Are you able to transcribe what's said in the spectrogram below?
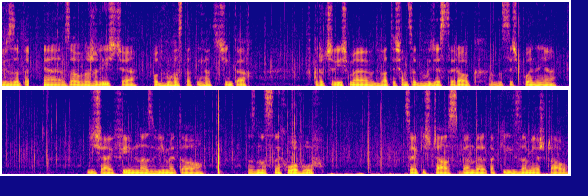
już zapewne zauważyliście po dwóch ostatnich odcinkach, wkroczyliśmy w 2020 rok dosyć płynnie. Dzisiaj film nazwijmy to z nocnych łowów. Co jakiś czas będę taki zamieszczał.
